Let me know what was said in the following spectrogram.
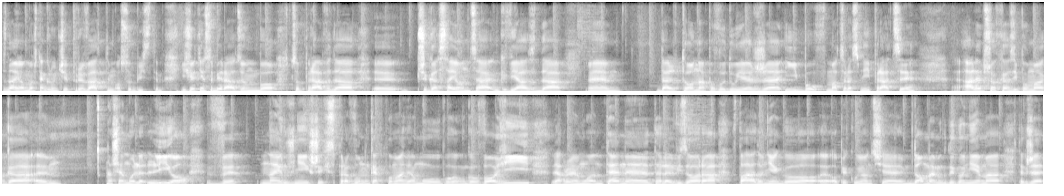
znajomość na gruncie prywatnym, osobistym. I świetnie sobie radzą, bo co prawda y, przygasająca gwiazda y, Daltona powoduje, że i Buff ma coraz mniej pracy, ale przy okazji pomaga naszemu Leo w najróżniejszych sprawunkach, pomaga mu, go wozi, naprawia mu antenę telewizora, wpada do niego e, opiekując się domem, gdy go nie ma. Także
